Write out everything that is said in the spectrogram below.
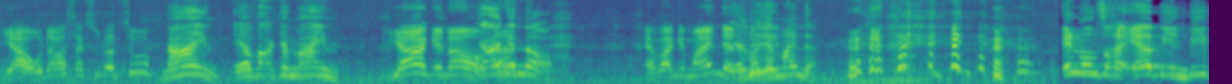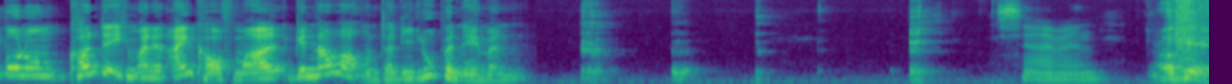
Ja, oder was sagst du dazu? Nein, er war gemein. Ja, genau. Ja, Äh, genau. Er war gemein, der Er war gemein. In unserer Airbnb-Wohnung konnte ich meinen Einkauf mal genauer unter die Lupe nehmen. Simon. Okay,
